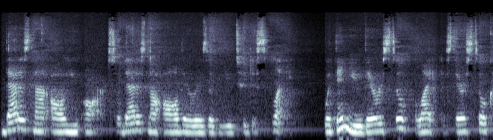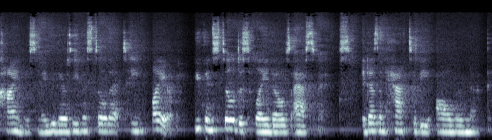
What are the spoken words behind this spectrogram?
that is not all you are. So that is not all there is of you to display. Within you, there is still politeness, there is still kindness, maybe there's even still that team player. You can still display those aspects. It doesn't have to be all or nothing.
